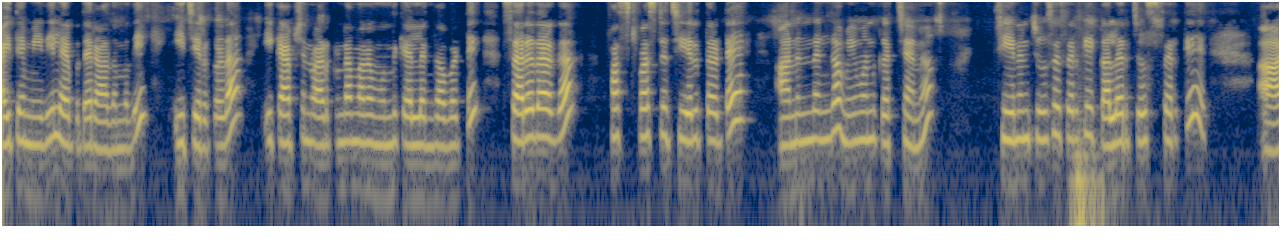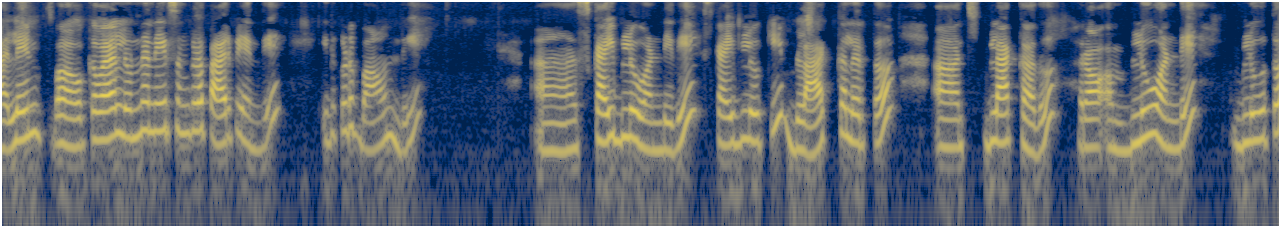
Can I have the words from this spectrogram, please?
అయితే మీది లేకపోతే రాదమ్మది. ఈ చీర కూడా ఈ క్యాప్షన్ వాడకుండా మనం ముందుకు వెళ్ళాం కాబట్టి సరదాగా ఫస్ట్ ఫస్ట్ చీరతోటే ఆనందంగా మీ ముందుకు వచ్చాను చీరను చూసేసరికి కలర్ చూసేసరికి లేని ఒకవేళ ఉన్న నీరసం కూడా పారిపోయింది. ఇది కూడా బాగుంది. స్కై బ్లూ అండి ఇది. స్కై బ్లూకి బ్లాక్ కలర్తో బ్లాక్ కాదు రా బ్లూ అండి. బ్లూతో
